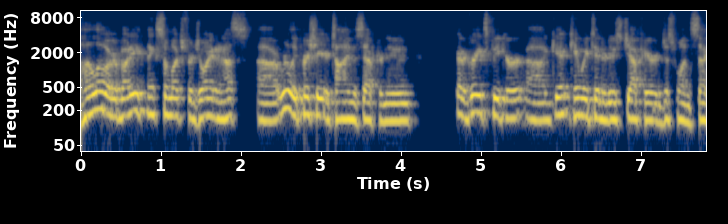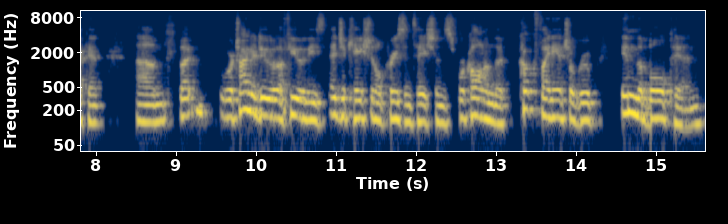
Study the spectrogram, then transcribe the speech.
hello, everybody. Thanks so much for joining us. Uh, really appreciate your time this afternoon. Got a great speaker. Uh, can't, wait to introduce Jeff here in just one second. Um, but we're trying to do a few of these educational presentations. We're calling them the Cooke Financial Group in the bullpen.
